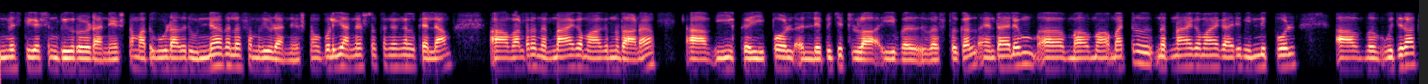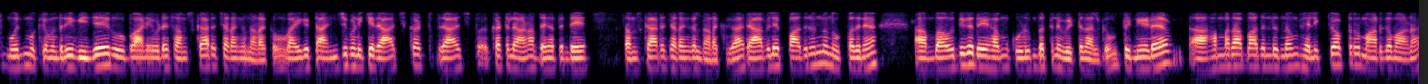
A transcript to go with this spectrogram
ഇൻവെസ്റ്റിഗേഷൻ ബ്യൂറോയുടെ അന്വേഷണം അതുകൂടാതെ ഒരു ഉന്നതതല സമിതിയുടെ അന്വേഷണം. അപ്പോൾ ഈ അന്വേഷണ സംഘങ്ങൾക്കെല്ലാം വളരെ നിർണായകമാകുന്നതാണ് ഈ ഇപ്പോൾ ലഭിച്ചിട്ടുള്ള ഈ വസ്തുക്കൾ. എന്തായാലും മറ്റൊരു നിർണായകമായ കാര്യം ഇന്നിപ്പോൾ ഗുജറാത്ത് മുൻ മുഖ്യമന്ത്രി വിജയ് രൂപാണിയുടെ സംസ്കാര ചടങ്ങ് നടക്കും. വൈകിട്ട് അഞ്ചു മണിക്ക് രാജ്ഘട്ട് രാജ്ഘട്ടിലാണ് അദ്ദേഹത്തിന്റെ സംസ്കാര ചടങ്ങുകൾ നടക്കുക. രാവിലെ പതിനൊന്ന് മുപ്പതിന് ഭൗതികദേഹം കുടുംബത്തിന് വിട്ടു നൽകും. പിന്നീട് അഹമ്മദാബാദിൽ നിന്നും ഹെലികോപ്റ്റർ മാർഗമാണ്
